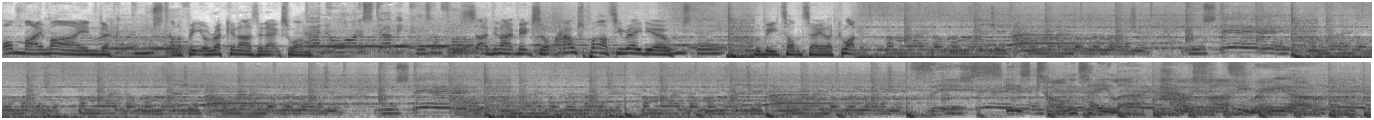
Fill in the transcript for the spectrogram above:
On my mind, and I think you'll recognise the next one. Saturday night mix up, House Party Radio with me, Tom Taylor. Come on. This is Tom Taylor, House Party Radio.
